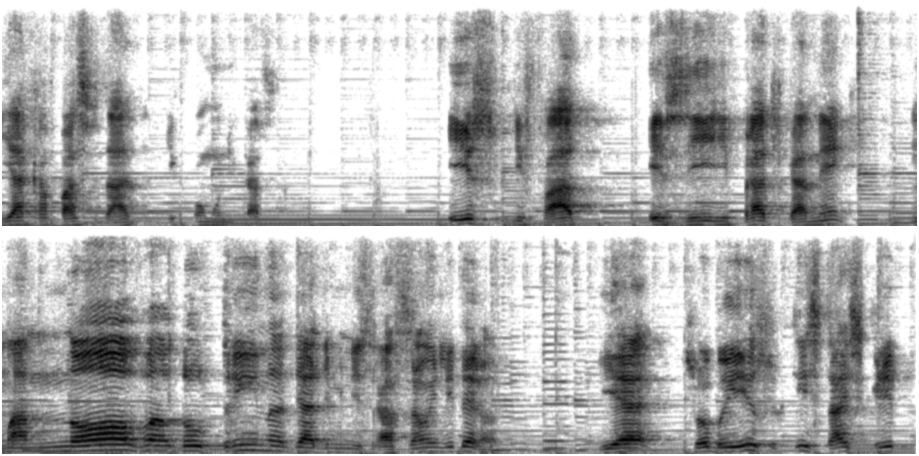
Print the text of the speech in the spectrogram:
e a capacidade de comunicação. Isso, de fato, exige praticamente uma nova doutrina de administração e liderança. E é sobre isso que está escrito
